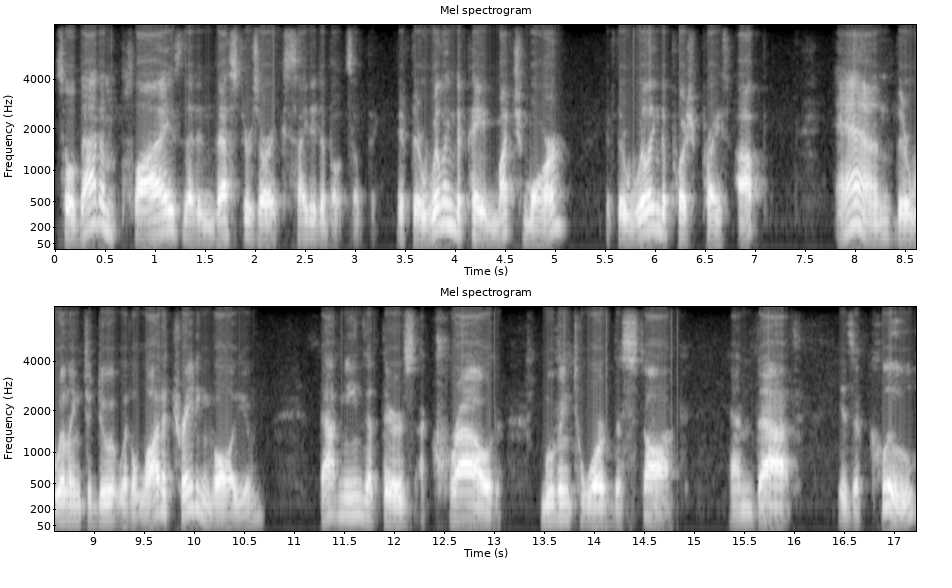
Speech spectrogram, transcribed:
So that implies that investors are excited about something. If they're willing to pay much more, if they're willing to push price up, and they're willing to do it with a lot of trading volume, that means that there's a crowd moving toward the stock, and that is a clue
